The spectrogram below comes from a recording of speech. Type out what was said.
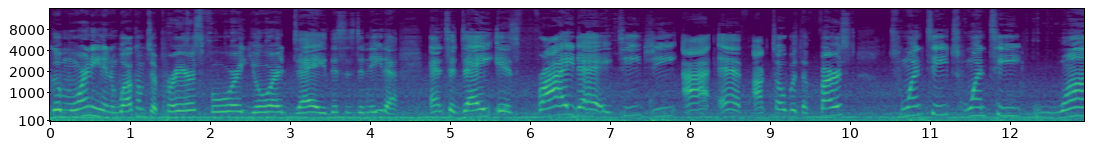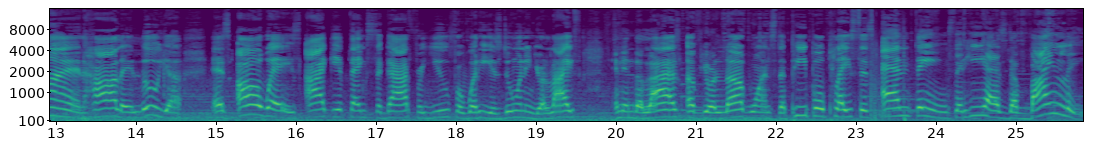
Good morning and welcome to Prayers for Your Day. This is Danita, and today is Friday, TGIF, October the 1st, 2021. Hallelujah. As always, I give thanks to God for you, for what He is doing in your life and in the lives of your loved ones, the people, places, and things that He has divinely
